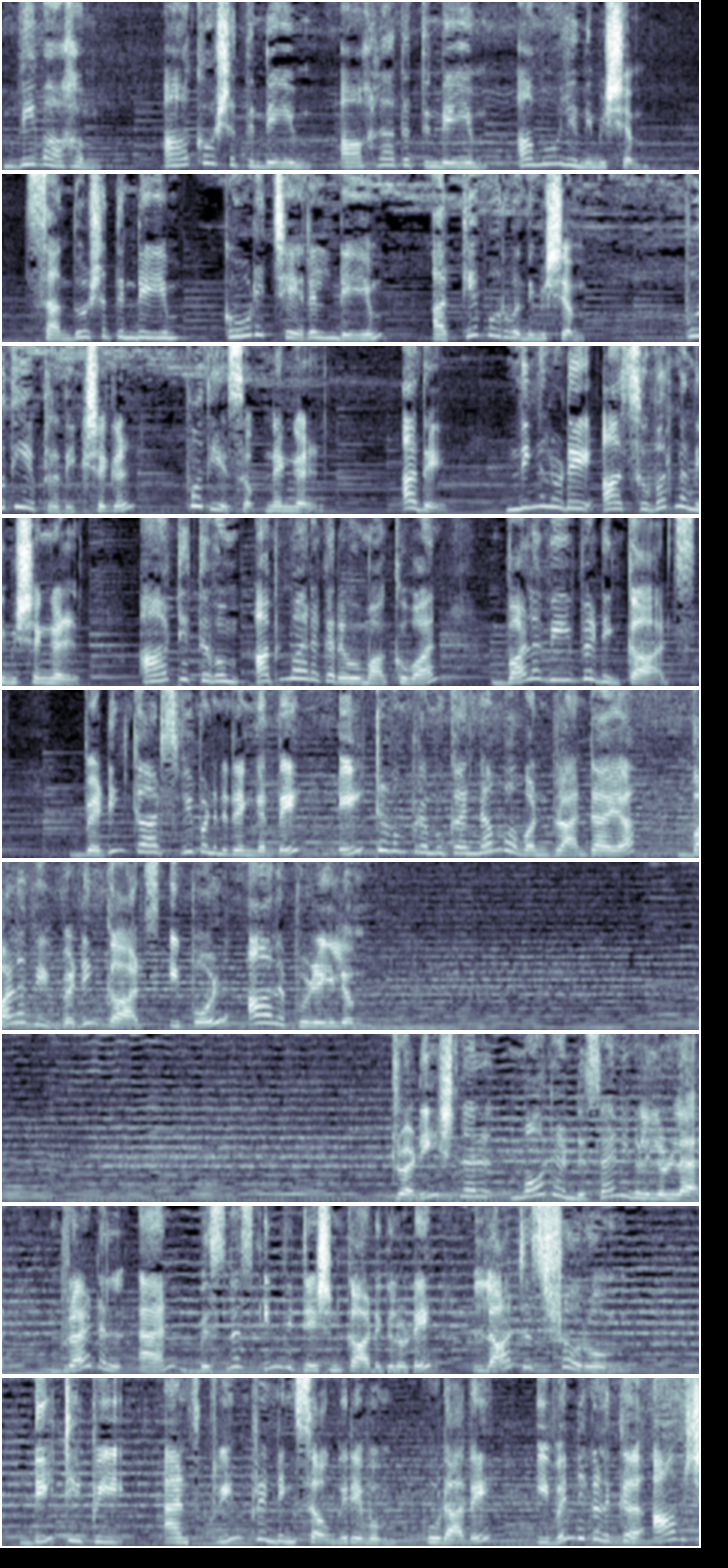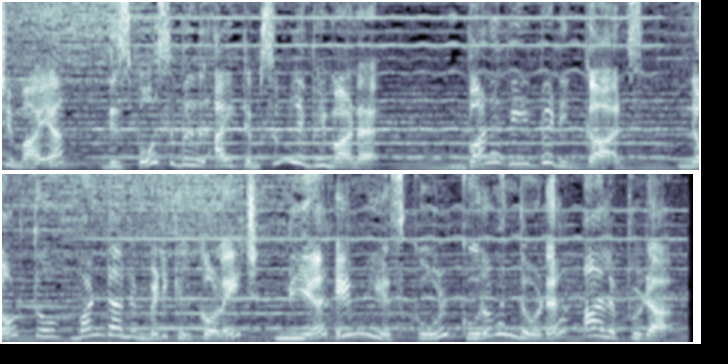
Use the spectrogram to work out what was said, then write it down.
വിവാഹം ആഘോഷത്തിന്റെയും ആഹ്ലാദത്തിന്റെയും അമൂല്യ നിമിഷം സന്തോഷത്തിന്റെയും കൂടിച്ചേരലിന്റെയും അത്യപൂർവ നിമിഷം പുതിയ പ്രതീക്ഷകൾ പുതിയ സ്വപ്നങ്ങൾ. അതെ നിങ്ങളുടെ ആ സുവർണ നിമിഷങ്ങൾ ആഠ്യത്വവും അഭിമാനകരവുമാക്കുവാൻ Valavi wedding cards. Wedding cards വിപണന രംഗത്തെ ഏറ്റവും പ്രമുഖ നമ്പർ വൺ ബ്രാൻഡായ വളവി വെഡിംഗ് കാർഡ്സ് ഇപ്പോൾ ആലപ്പുഴയിലും. ട്രഡീഷണൽ മോഡേൺ ഡിസൈനുകളിലുള്ള bridal and business invitation കാർഡുകളുടെ largest showroom D T P and screen printing സൗകര്യവും കൂടാതെ ഇവന്റുകൾക്ക് ആവശ്യമായ ഡിസ്പോസിബിൾ ഐറ്റംസും ലഭ്യമാണ്. Valavi wedding cards north of Vandanam medical college near M E S school Kuravanthodu Alappuzha.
